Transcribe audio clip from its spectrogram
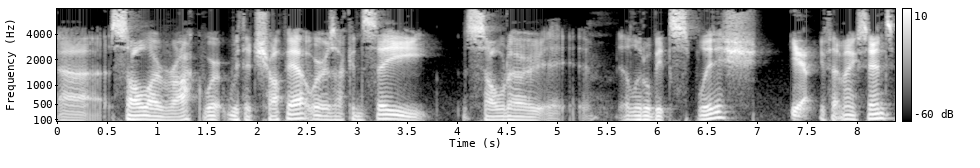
uh, solo ruck with a chop out, whereas I can see Soldo uh, a little bit splittish yeah, if that makes sense.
